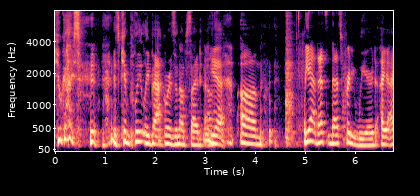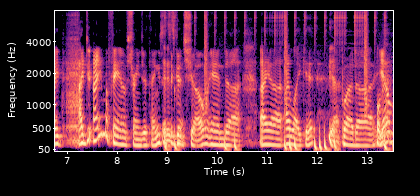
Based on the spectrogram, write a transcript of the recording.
you guys, it's completely backwards and upside down. Yeah, um, Yeah, that's that's pretty weird. I I, I do I am a fan of Stranger Things. It's is a good good. show, and uh, I uh, I like it. Yeah. but uh, Well, yeah. now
